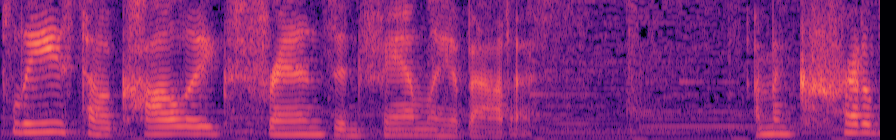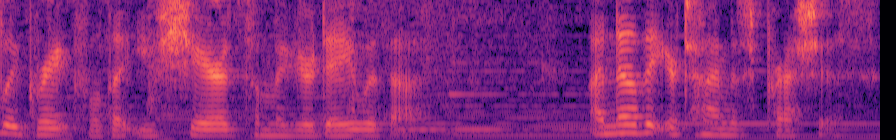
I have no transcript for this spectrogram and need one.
please tell colleagues, friends, and family about us. I'm incredibly grateful that you've shared some of your day with us. I know that your time is precious,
